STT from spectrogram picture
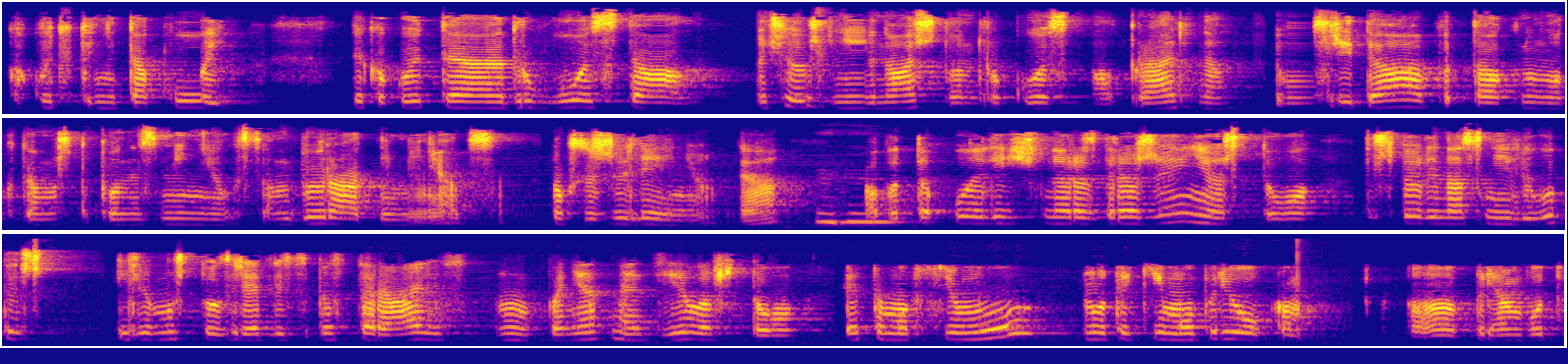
Какой-то ты не такой ты какой-то другой стал. Но человек же не виноват, что он другой стал, правильно? Его среда подтолкнула к тому, чтобы он изменился. Он бы рад не меняться, но, к сожалению, да? Угу. А вот такое личное раздражение, что ты что ли нас не любишь, или мы что, зря для себя старались. Ну, понятное дело, что этому всему, ну, таким упреком, э, прям вот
